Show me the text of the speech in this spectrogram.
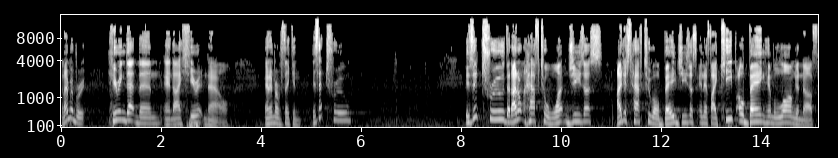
And I remember hearing that then, and I hear it now, and I remember thinking, is that true? Is it true that I don't have to want Jesus? I just have to obey Jesus, and if I keep obeying him long enough,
